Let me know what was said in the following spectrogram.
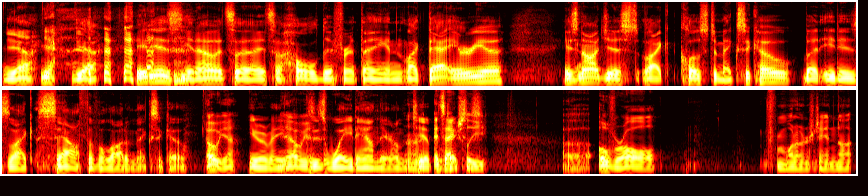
Yeah. Yeah. yeah. It is, you know, it's a it's a whole different thing. And like that area is not just like close to Mexico, but it is like south of a lot of Mexico. Oh yeah, You know what I mean? Yeah, oh, Because yeah. it's way down there on the tip. It's of Texas. actually uh, overall, from what I understand, not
